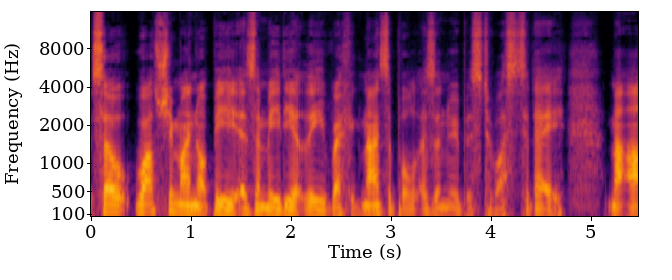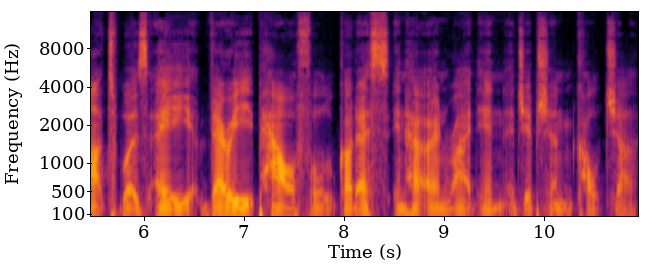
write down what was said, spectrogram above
So, while she might not be as immediately recognizable as Anubis to us today, Ma'at was a very powerful goddess in her own right in Egyptian culture.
